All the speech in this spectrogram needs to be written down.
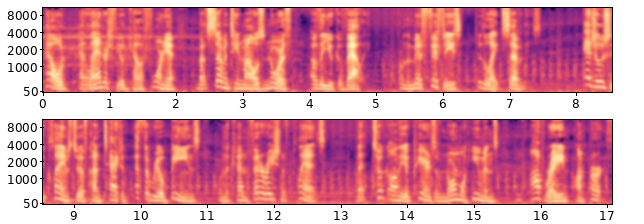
held at Landers Field, California, about 17 miles north of the Yucca Valley, from the mid 50s to the late 70s. Angelucci claims to have contacted ethereal beings from the Confederation of Planets that took on the appearance of normal humans when operating on Earth.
